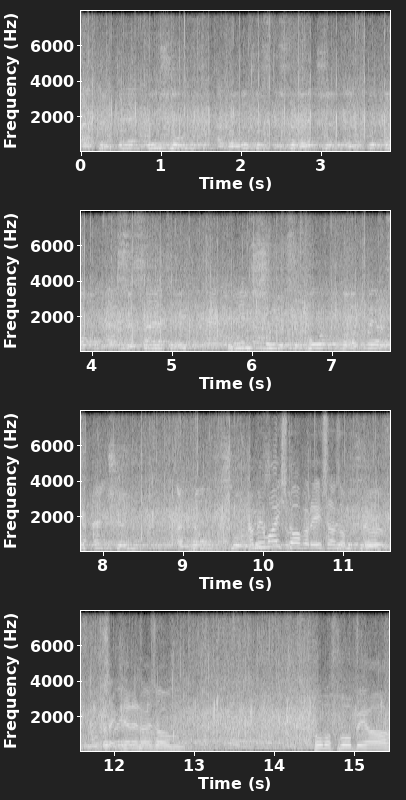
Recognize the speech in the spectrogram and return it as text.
and condemn racial and religious discrimination in football and society. Please show your support for the players' action and help show I mean, why stop at racism? Sectarianism, homophobia.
